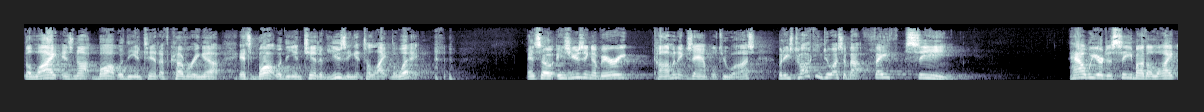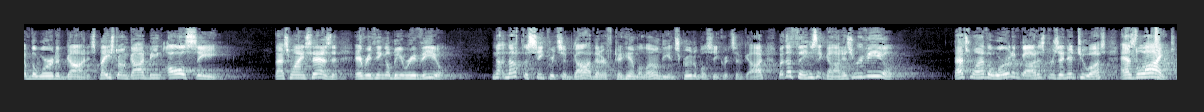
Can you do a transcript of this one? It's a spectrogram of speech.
The light is not bought with the intent of covering up. It's bought with the intent of using it to light the way. and so he's using a very common example to us, but he's talking to us about faith seeing. How we are to see by the light of the Word of God. It's based on God being all seeing. That's why he says that everything will be revealed. Not, not the secrets of God that are to him alone, the inscrutable secrets of God, but the things that God has revealed. That's why the Word of God is presented to us as light,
